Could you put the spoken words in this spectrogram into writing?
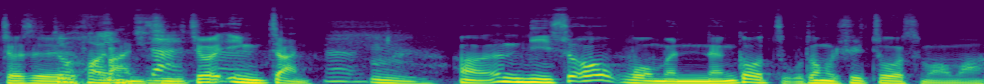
就是反击，就会应战，嗯嗯啊，你说我们能够主动去做什么吗？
